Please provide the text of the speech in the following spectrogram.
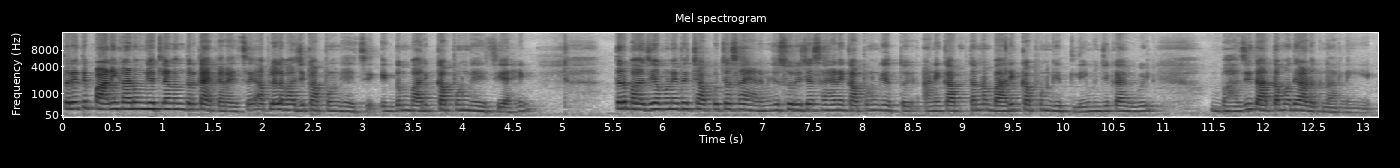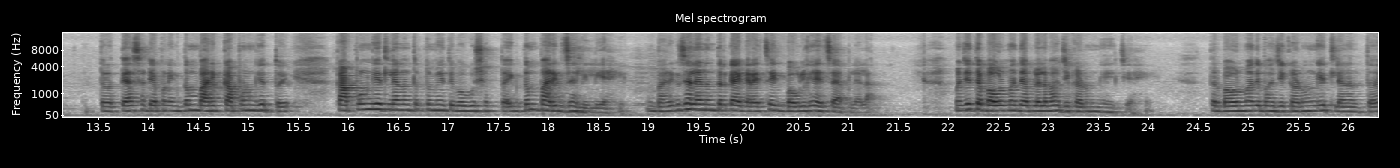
तर इथे पाणी काढून घेतल्यानंतर काय करायचं आहे आपल्याला भाजी कापून घ्यायची. एकदम बारीक कापून घ्यायची आहे. तर भाजी आपण इथे चाकूच्या सहाय्याने म्हणजे सुरीच्या सहाय्याने कापून घेतो आहे आणि कापताना बारीक कापून घेतली म्हणजे काय होईल? भाजी दातामध्ये अडकणार नाही आहे तर त्यासाठी आपण एकदम बारीक कापून घेतो आहे कापून घेतल्यानंतर तुम्ही इथे बघू शकता एकदम बारीक झालेली आहे. बारीक झाल्यानंतर काय करायचं एक बाऊल घ्यायचा आहे आपल्याला. म्हणजे त्या बाऊलमध्ये आपल्याला भाजी काढून घ्यायची आहे. तर बाऊलमध्ये भाजी काढून घेतल्यानंतर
